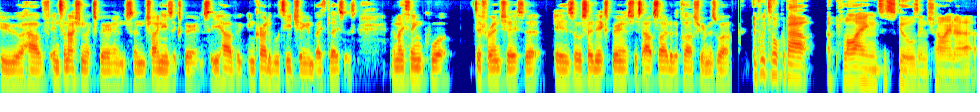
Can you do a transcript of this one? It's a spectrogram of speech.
who have international experience and Chinese experience. So you have incredible teaching in both places. And I think what differentiates it is also the experience just outside of the classroom as well. If we talk about applying to schools in China,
